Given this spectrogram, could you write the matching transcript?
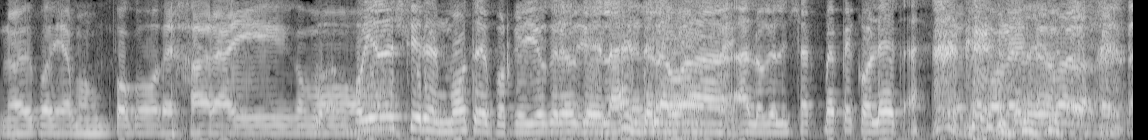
no le podíamos un poco dejar ahí como... Voy a decir el mote porque yo creo Sí, que la gente la va a localizar Pepe Coleta. Pepe Coleta, perfecto.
